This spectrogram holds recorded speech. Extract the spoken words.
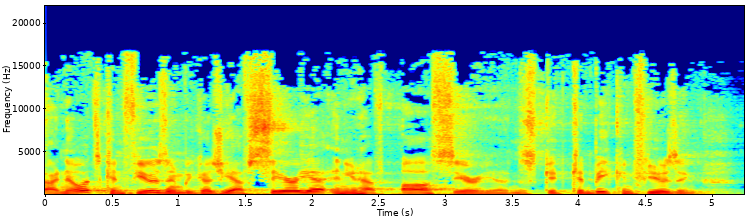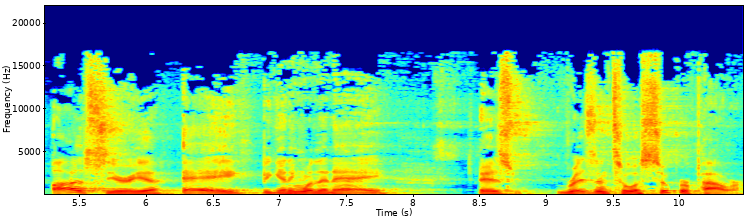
I know it's confusing because you have Syria and you have Assyria, and it can be confusing. Assyria, A, beginning with an A, is risen to a superpower.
